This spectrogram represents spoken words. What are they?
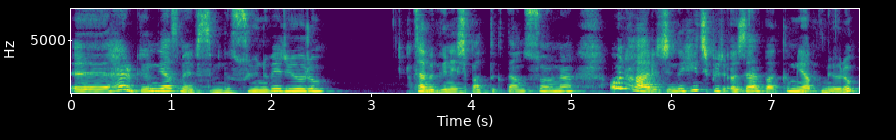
E, her gün yaz mevsiminde suyunu veriyorum. Tabii güneş battıktan sonra. Onun haricinde hiçbir özel bakım yapmıyorum.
